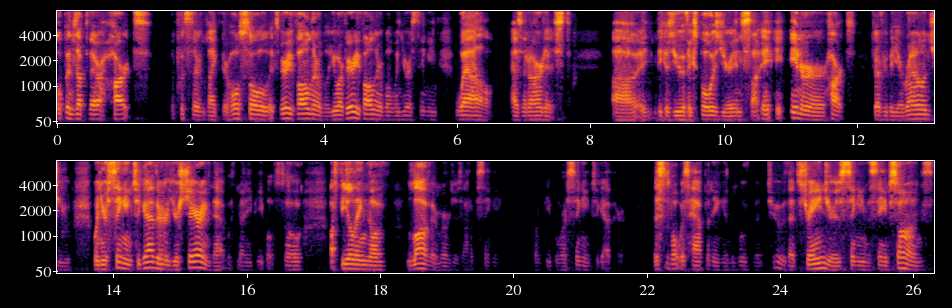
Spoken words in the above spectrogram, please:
opens up their heart it puts their like their whole soul. It's very vulnerable. You are very vulnerable when you are singing well as an artist, uh, because you have exposed your inside, inner heart to everybody around you. When you're singing together, you're sharing that with many people. So a feeling of love emerges out of singing when people are singing together. This is what was happening in the movement too. That strangers singing the same songs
